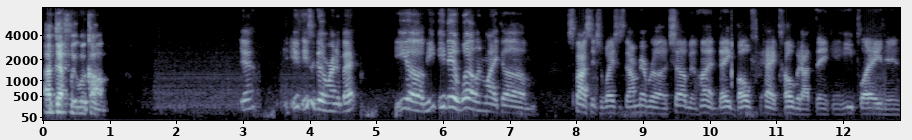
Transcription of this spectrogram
I definitely would call him. He, he's a good running back. He um he, he did well in like um spot situations. I remember uh, Chubb and Hunt. They both had COVID, I think, and he played and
